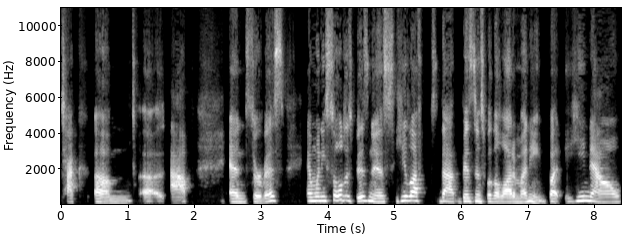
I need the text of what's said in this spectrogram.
tech um, uh, app and service. And when he sold his business, he left that business with a lot of money, but he now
